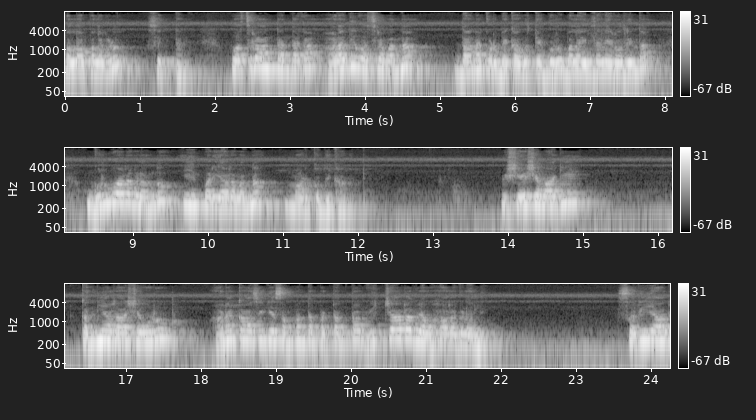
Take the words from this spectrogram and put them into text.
ಫಲಾಫಲಗಳು ಸಿಗ್ತವೆ. ವಸ್ತ್ರ ಅಂತಂದಾಗ ಹಳದಿ ವಸ್ತ್ರವನ್ನು ದಾನ ಕೊಡಬೇಕಾಗುತ್ತೆ. ಗುರುಬಲ ಇಲ್ದಲೇ ಇರೋದ್ರಿಂದ ಗುರುವಾರಗಳಂದು ಈ ಪರಿಹಾರವನ್ನು ಮಾಡ್ಕೋಬೇಕಾಗುತ್ತೆ. ವಿಶೇಷವಾಗಿ ಕನ್ಯಾ ರಾಶಿಯವರು ಹಣಕಾಸಿಗೆ ಸಂಬಂಧಪಟ್ಟಂಥ ವಿಚಾರ ವ್ಯವಹಾರಗಳಲ್ಲಿ ಸರಿಯಾದ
